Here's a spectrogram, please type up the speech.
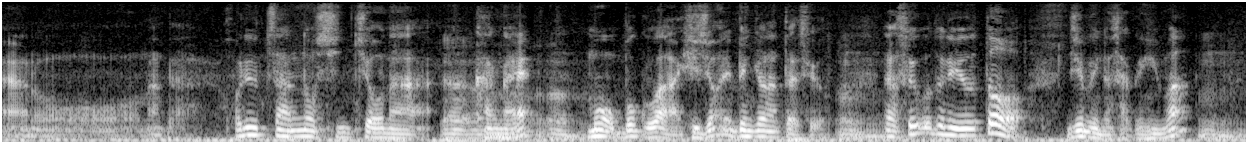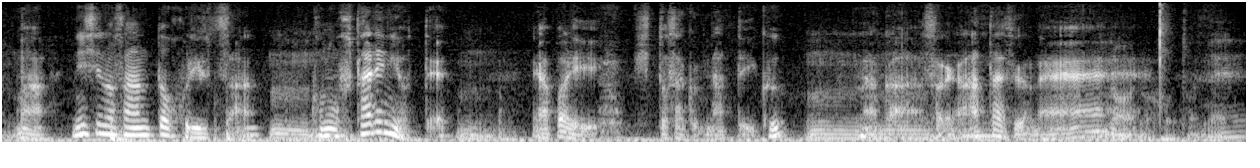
あのなんだ堀内さんの慎重な考えも僕は非常に勉強になったんですよ、うんだからそういうことで言うとジブリの作品は、うんまあ、西野さんと堀内さん、うんこの2人によってうん。やっぱりヒット作になっていく、うんなんかそれがあったですよね。なるほどね。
